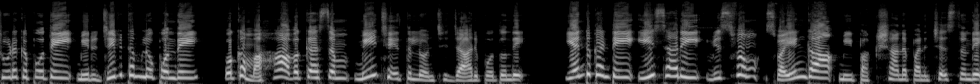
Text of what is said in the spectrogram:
చూడకపోతే మీరు జీవితంలో పొందే ఒక మహా అవకాశం మీ చేతుల్లోంచి జారిపోతుంది. ఎందుకంటే ఈసారి విశ్వం స్వయంగా మీ పక్షాన పనిచేస్తుంది.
